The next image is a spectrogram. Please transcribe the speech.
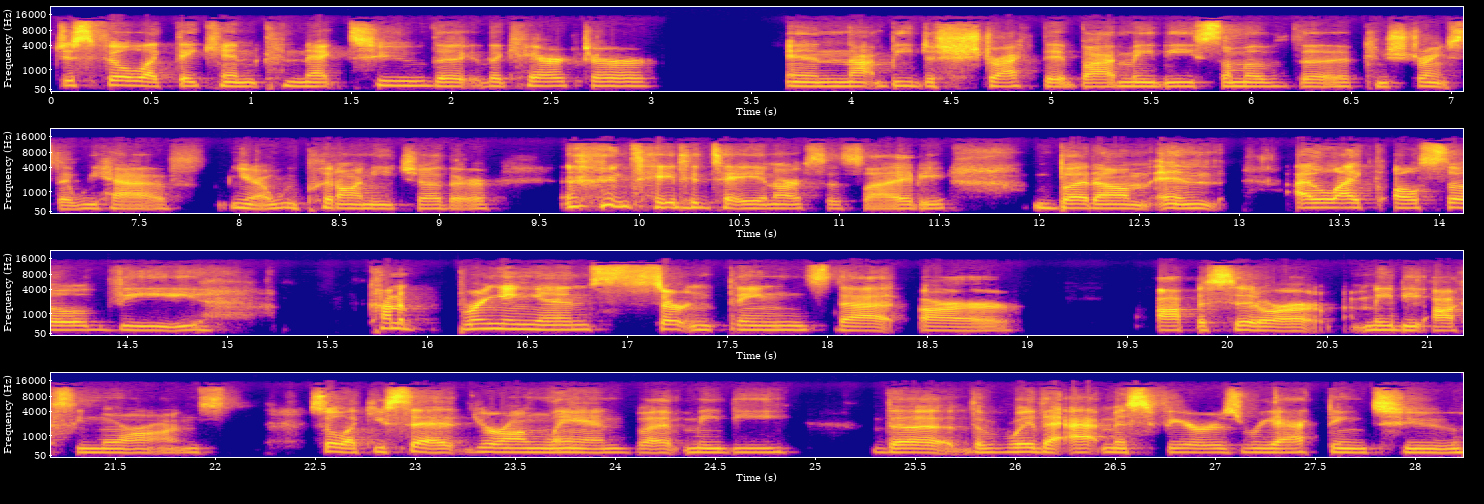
just feel like they can connect to the the character and not be distracted by maybe some of the constraints that we have you know we put on each other day to day in our society. But um and i like also the kind of bringing in certain things that are opposite or maybe oxymorons. So like you said you're on land but maybe the the way the atmosphere is reacting to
